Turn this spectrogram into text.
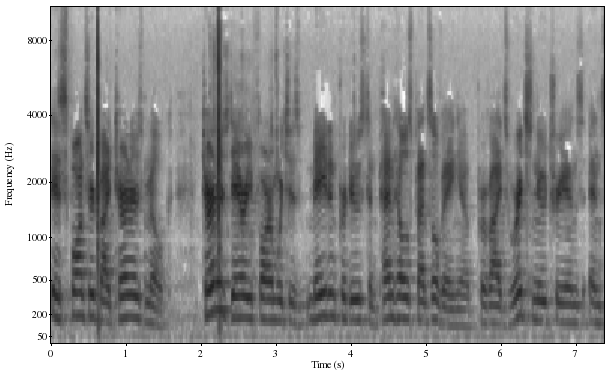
is sponsored by Turner's Milk. Turner's Dairy Farm, which is made and produced in Penn Hills, Pennsylvania, provides rich nutrients and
